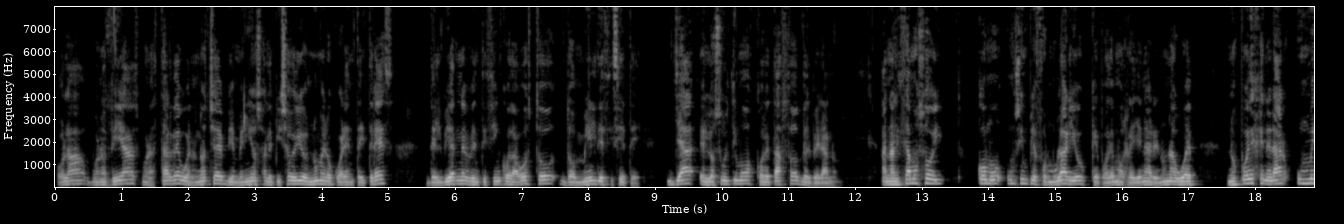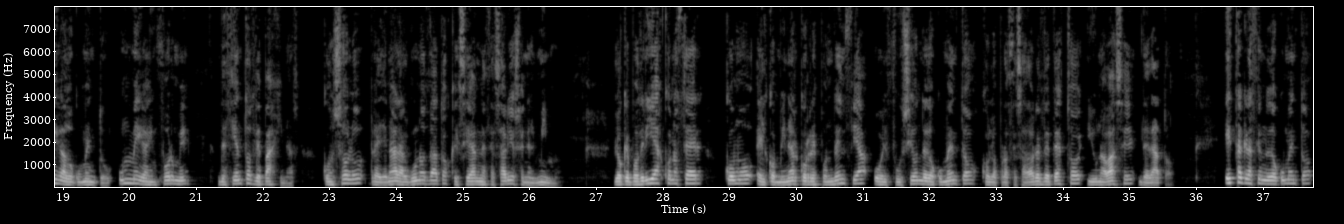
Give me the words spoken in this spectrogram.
Hola, buenos días, buenas tardes, buenas noches, bienvenidos al episodio número 43 del viernes 25 de agosto 2017, ya en los últimos coletazos del verano. Analizamos hoy cómo un simple formulario que podemos rellenar en una web nos puede generar un mega documento, un mega informe de cientos de páginas, con solo rellenar algunos datos que sean necesarios en el mismo lo que podrías conocer como el combinar correspondencia o el fusión de documentos con los procesadores de texto y una base de datos. Esta creación de documentos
